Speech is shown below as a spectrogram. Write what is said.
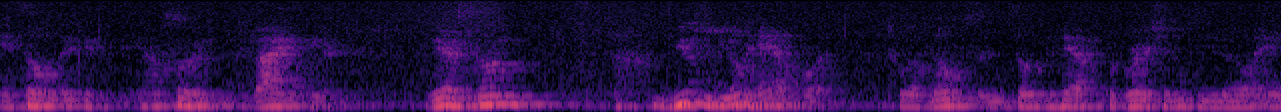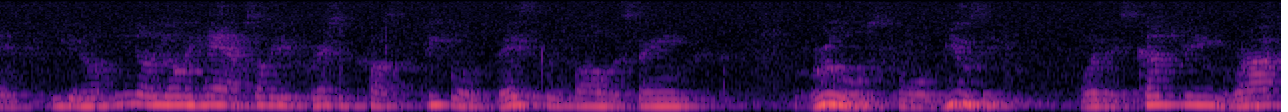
And so it, it, I'm sort of divided here. There are some uh, music you only have, what, twelve notes, and so you have progressions, you know, and you can, you know, you only have so many progressions because people basically follow the same rules for music, whether it's country, rock,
